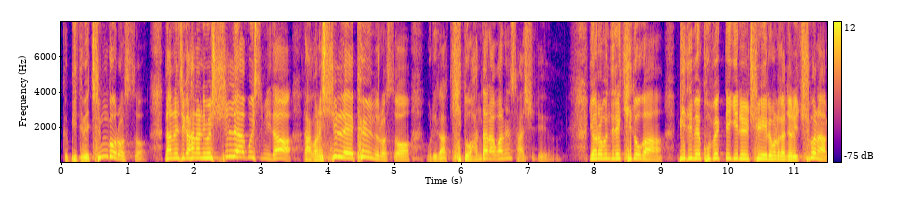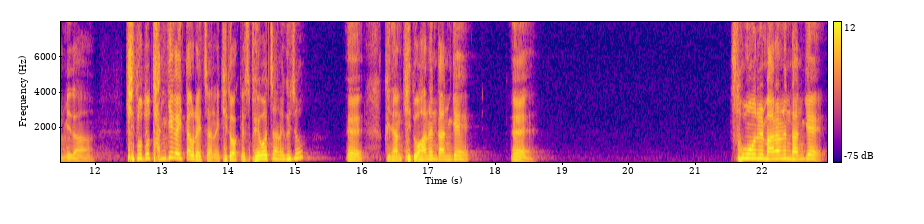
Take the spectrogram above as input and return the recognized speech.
그 믿음의 증거로서 나는 지금 하나님을 신뢰하고 있습니다. 라고 하는 신뢰의 표현으로서 우리가 기도한다라고 하는 사실이에요. 여러분들의 기도가 믿음의 고백되기를 주의 이름으로 간절히 축원합니다. 기도도 단계가 있다고 그랬잖아요. 기도학교에서 배웠잖아요. 그죠? 예. 그냥 기도하는 단계. 예. 소원을 말하는 단계.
